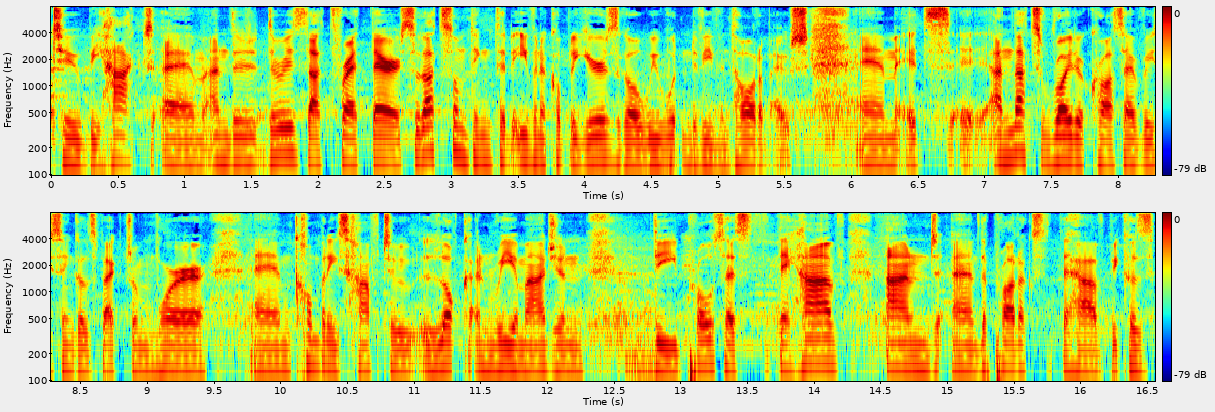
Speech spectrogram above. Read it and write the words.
to be hacked, um, and there, there is that threat there. So that's something that even a couple of years ago we wouldn't have even thought about. Um, it's and that's right across every single spectrum where um, companies have to look and reimagine the process they have and uh, the products that they have because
